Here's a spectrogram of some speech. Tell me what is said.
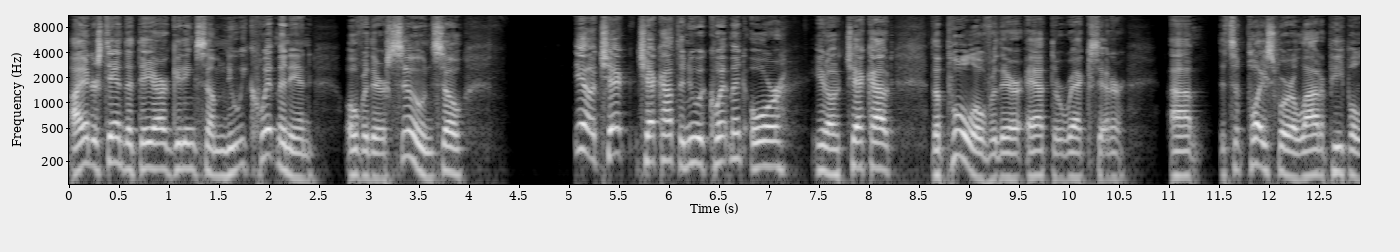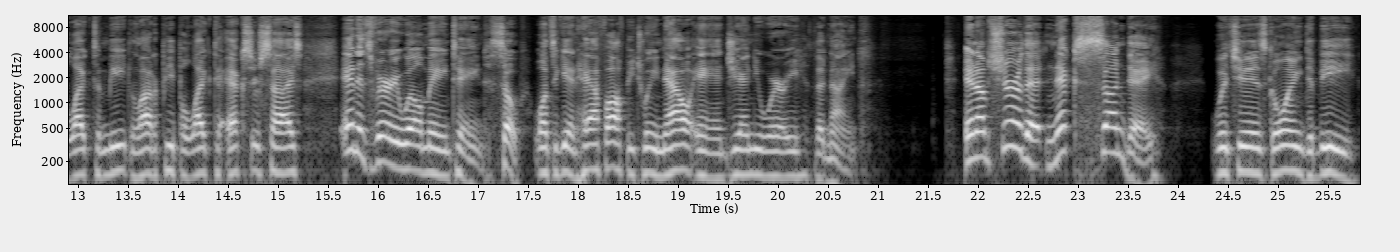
I understand that they are getting some new equipment in over there soon. So, you know, check check out the new equipment or, you know, check out the pool over there at the rec center. Um, it's a place where a lot of people like to meet, a lot of people like to exercise, and it's very well maintained. So, once again, half off between now and January the 9th. And I'm sure that next Sunday, which is going to be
